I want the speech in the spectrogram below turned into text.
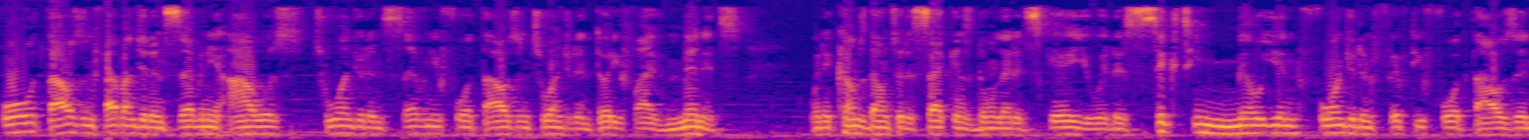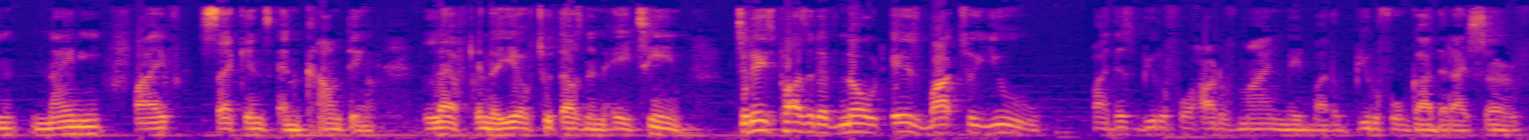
4,570 hours, 274,235 minutes. When it comes down to the seconds, don't let it scare you. It is 16,454,095 seconds and counting left in the year of 2018. Today's positive note is brought to you by this beautiful heart of mine made by the beautiful God that I serve.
